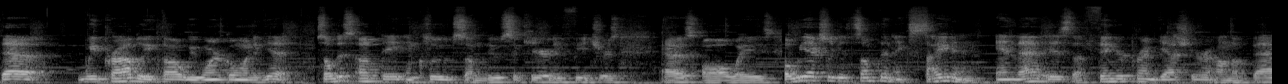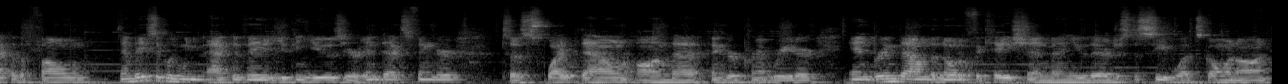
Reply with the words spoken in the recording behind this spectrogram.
that we probably thought we weren't going to get. So this update includes some new security features as always. But we actually get something exciting and that is the fingerprint gesture on the back of the phone. And basically when you activate it, you can use your index finger to swipe down on that fingerprint reader and bring down the notification menu there just to see what's going on.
